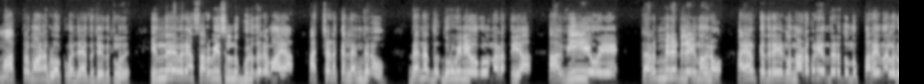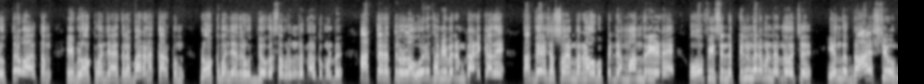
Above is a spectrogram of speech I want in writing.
മാത്രമാണ് ബ്ലോക്ക് പഞ്ചായത്ത് ചെയ്തിട്ടുള്ളത്. ഇന്നേ വരെ ആ സർവീസിൽ നിന്ന് ഗുരുതരമായ അച്ചടക്ക ലംഘനവും ധന ദുർവിനിയോഗവും നടത്തിയ ആ വിഇഒയെ ടെർമിനേറ്റ് ചെയ്യുന്നതിനോ അയാൾക്കെതിരെയുള്ള നടപടി എന്തെടുത്തെന്ന് പറയുന്നതിനുള്ള ഒരു ഉത്തരവാദിത്തം ഈ ബ്ലോക്ക് പഞ്ചായത്തിലെ ഭരണക്കാർക്കും ബ്ലോക്ക് പഞ്ചായത്തിലെ ഉദ്യോഗസ്ഥ വൃന്ദങ്ങൾക്കുമുണ്ട്. അത്തരത്തിലുള്ള ഒരു സമീപനം കാണിക്കാതെ തദ്ദേശ സ്വയംഭരണ വകുപ്പിന്റെ മന്ത്രിയുടെ ഓഫീസിന്റെ പിൻബലമുണ്ടെന്ന് വെച്ച് എന്ത് ധാർഷ്ട്യവും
